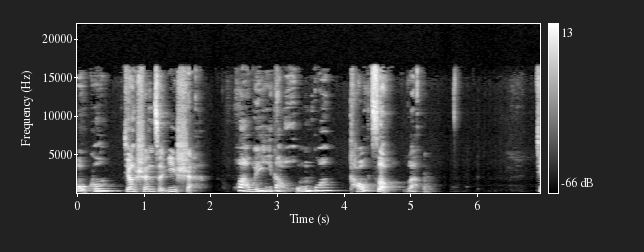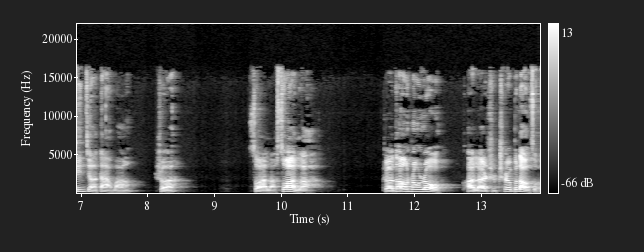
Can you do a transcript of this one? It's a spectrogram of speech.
悟空将身子一闪，化为一道红光逃走了。金角大王说：“算了算了，这唐僧肉看来是吃不到嘴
